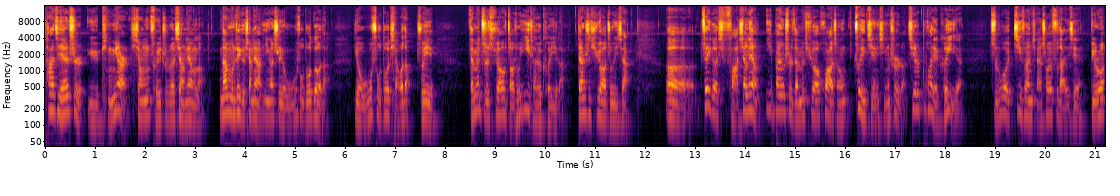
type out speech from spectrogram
它既然是与平面相垂直的向量了，那么这个向量应该是有无数多个的，有无数多条的，所以咱们只需要找出一条就可以了。但是需要注意一下，呃，这个法向量一般是咱们需要画成最简形式的，其实不画也可以，只不过计算起来稍微复杂一些。比如，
